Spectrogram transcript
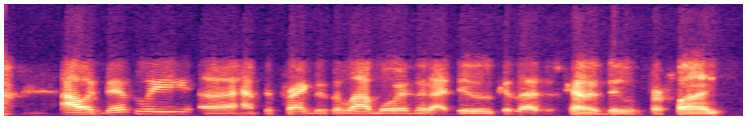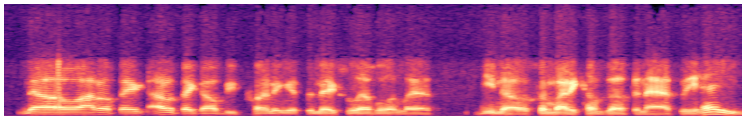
I would definitely uh, have to practice a lot more than I do because I just kind of do it for fun. No, I don't think I don't think I'll be punting at the next level unless you know, somebody comes up and asks me, hey,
